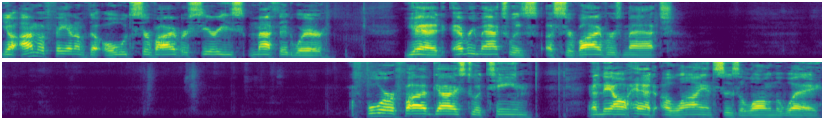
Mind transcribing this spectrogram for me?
You know, I'm a fan of the old Survivor Series method where you had every match was a survivor's match. Four or five guys to a team, and they all had alliances along the way.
